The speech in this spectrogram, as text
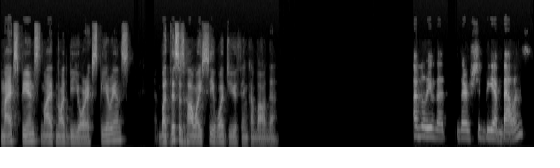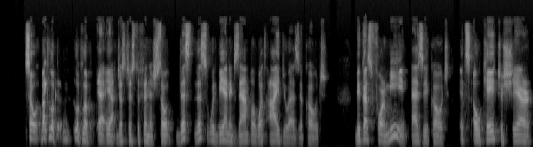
My experience might not be your experience, but this is how I see. What do you think about that? I believe that there should be a balance. So, but look, uh, look, look, yeah, yeah, just just to finish. So this this would be an example of what I do as a coach. Because for me as a coach, it's okay to share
